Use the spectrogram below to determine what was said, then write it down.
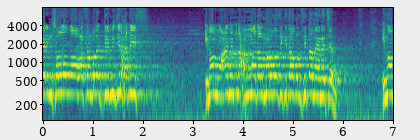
করিম আলাইহি বলেন, তিরমিজির হাদিস। ইমাম মুহাইম ইবনে হাম্মাদ আল মারওয়াজি কিতাবুল ফিতান এনেছেন। ইমাম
